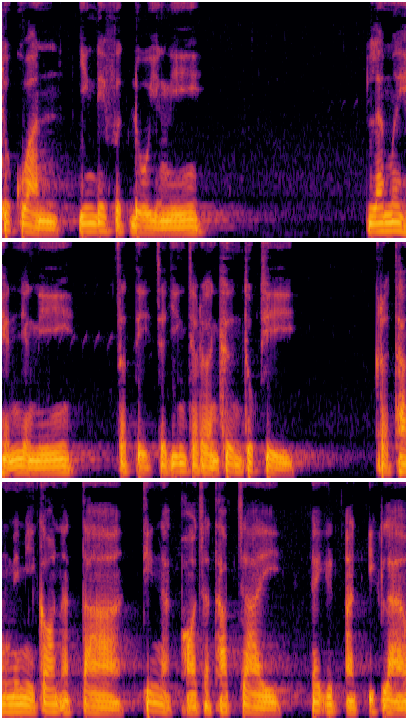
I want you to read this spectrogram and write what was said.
ทุกวันยิ่งได้ฝึกดูอย่างนี้ และเมื่อเห็นอย่างนี้ สติจะยิ่งเจริญขึ้นทุกที กระทั่งไม่มีก้อนอัตตาที่หนักพอจะทับใจให้อึดอัดอีกแล้ว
